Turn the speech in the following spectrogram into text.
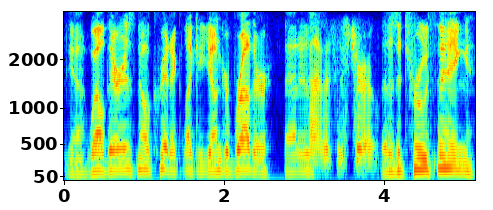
Yeah, well, there is no critic like a younger brother. That is Uh, this is true. that is a true thing.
